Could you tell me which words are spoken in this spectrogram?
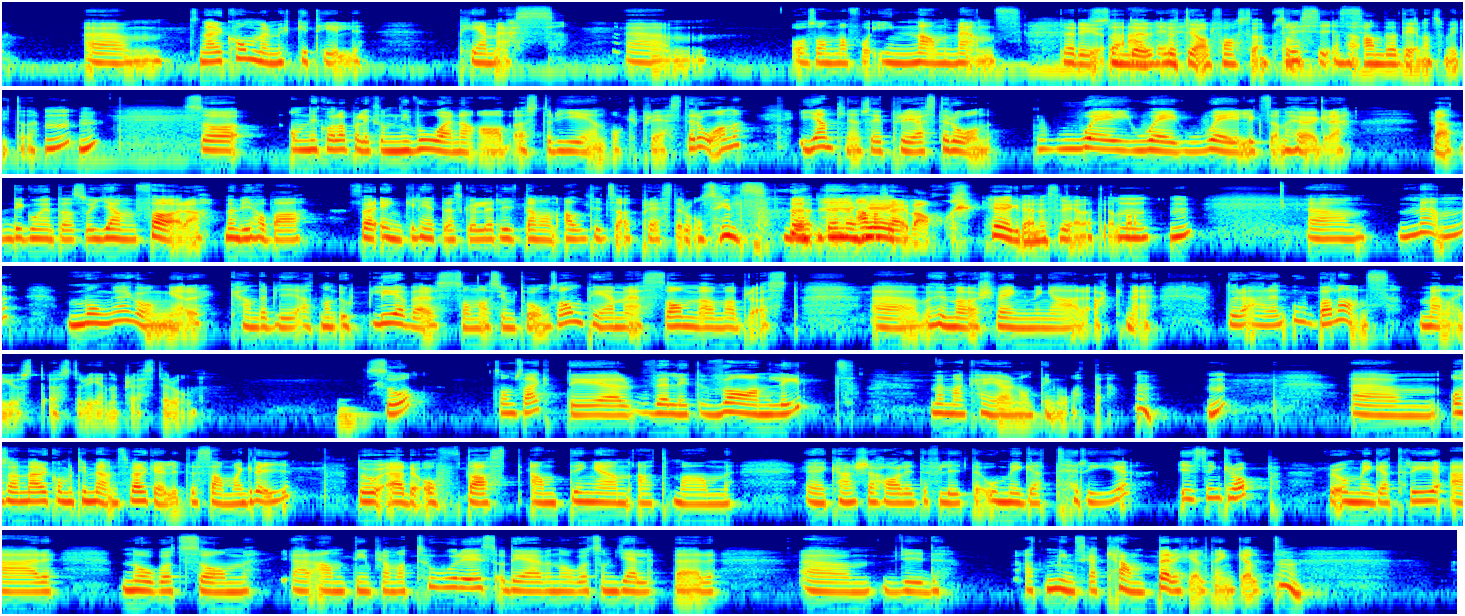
Um, så när det kommer mycket till PMS um, och sånt man får innan mens Det är det ju under det. lutealfasen. Som Precis. den här andra delen som vi ritade. Så om ni kollar på liksom nivåerna av östrogen och progesteron. Egentligen så är progesteron way, way, way liksom högre. För att det går inte ens att jämföra. Men vi har bara, för enkelhetens skull ritar man alltid så att progesteron syns. Den, den är Annars är det hög, bara... högre än östrogenet i alla fall. Mm. Mm. Ehm, men många gånger kan det bli att man upplever sådana symptom som PMS, som ömma bröst, um, humörsvängningar, akne. Då det är en obalans mellan just östrogen och progesteron. Så, som sagt, det är väldigt vanligt men man kan göra någonting åt det. Ehm, och sen när det kommer till mensvärk är det lite samma grej. Då är det oftast antingen att man eh, kanske har lite för lite omega-3 i sin kropp. För omega-3 är något som är antiinflammatoriskt och det är även något som hjälper ehm, vid att minska kramper helt enkelt. Mm.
